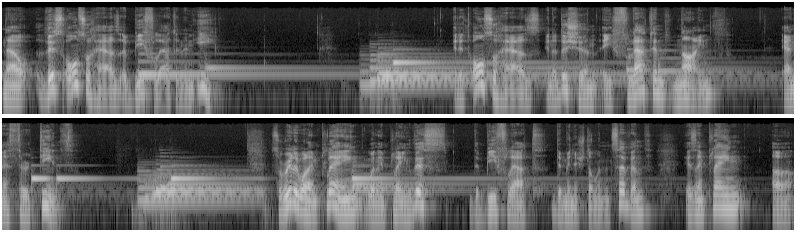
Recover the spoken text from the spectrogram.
Now, this also has a B flat and an E. And it also has, in addition, a flattened ninth and a thirteenth. So really what I'm playing when I'm playing this, the B flat diminished dominant seventh, is I'm playing a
